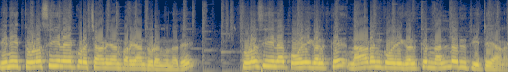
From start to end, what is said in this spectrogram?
ഇനി തുളസിയിലയെ കുറിച്ചാണ് ഞാൻ പറയാൻ തുടങ്ങുന്നത്. തുളസിയില കോഴികൾക്ക് നാടൻ കോഴികൾക്ക് നല്ലൊരു തീറ്റയാണ്.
